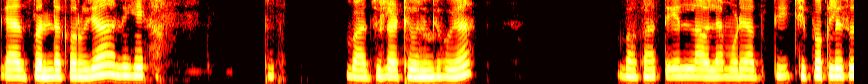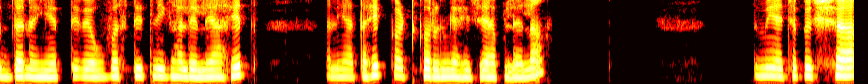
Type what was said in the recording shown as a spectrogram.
गॅस बंद करूया आणि हे बाजूला ठेवून घेऊया. बघा तेल लावल्यामुळे अगदी चिपकले सुद्धा नाही आहेत ते व्यवस्थित निघालेले आहेत. आणि आता हे कट करून घ्यायचे आपल्याला. तुम्ही याच्यापेक्षा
